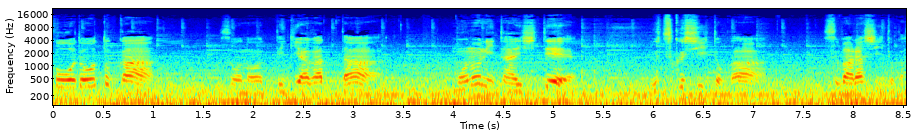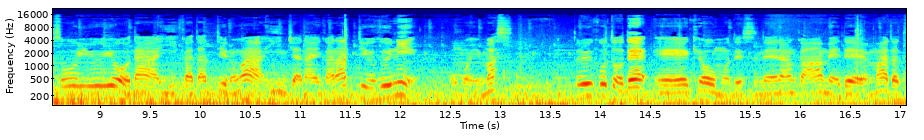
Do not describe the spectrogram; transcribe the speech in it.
行動とかその出来上がったものに対して美しいとか素晴らしいとかそういうような言い方っていうのがいいんじゃないかなっていうふうに思います。ということで、えー、今日もですねなんか雨でまだ梅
